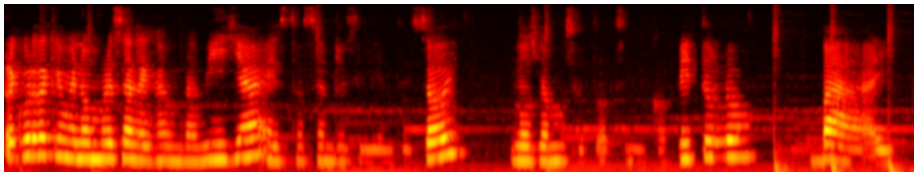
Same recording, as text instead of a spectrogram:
Recuerda que mi nombre es Alejandra Villa, estás en Resiliente Soy. Nos vemos el próximo capítulo. Bye.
